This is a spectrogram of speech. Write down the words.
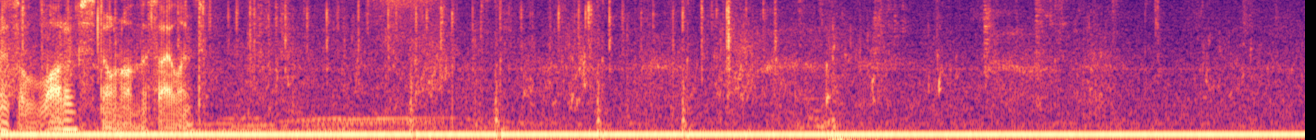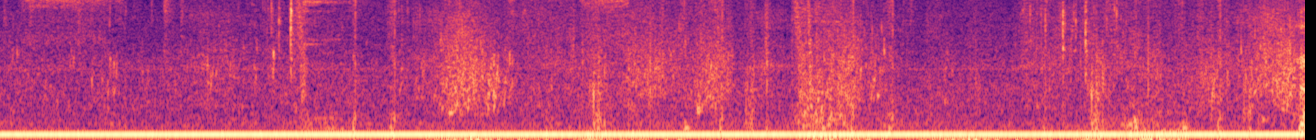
There's a lot of stone on this island. Uh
